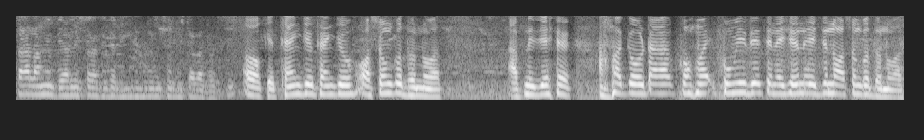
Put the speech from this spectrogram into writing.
চাল আমি বিয়াল্লিশ টাকা যেটা বিক্রি করি চল্লিশ টাকা ধরছি। Okay thank you thank you অসংখ্য ধন্যবাদ। আপনি যে আমাকে ওটা কমাই কমিয়ে দিয়েছেন এই জন্য এই জন্য অসংখ্য ধন্যবাদ।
